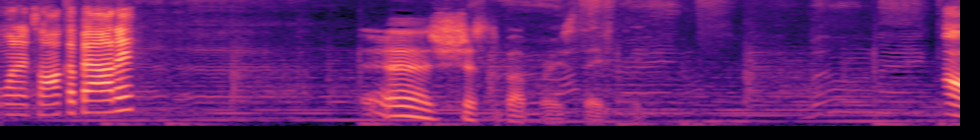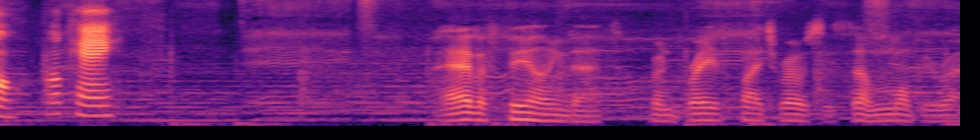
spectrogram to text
Want to talk about it? Eh, it's just about Brave State. Oh, okay. I have a feeling that when Brave fights Rosie, something won't be right.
